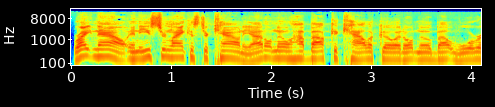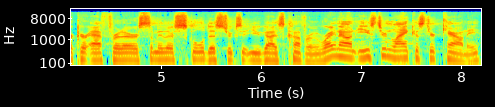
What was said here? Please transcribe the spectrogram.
Right now in eastern Lancaster County, I don't know how about Cocalico, I don't know about Warwick or Ephrata or some of the school districts that you guys come from. Right now in eastern Lancaster County,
